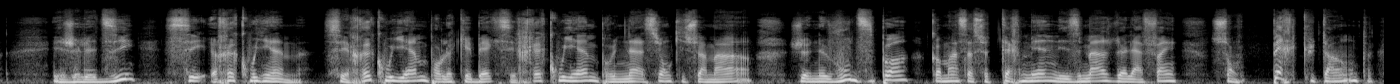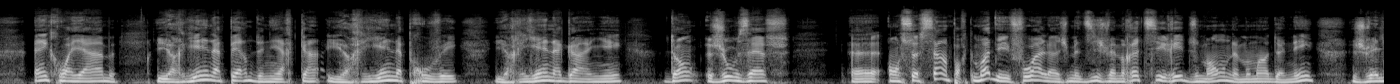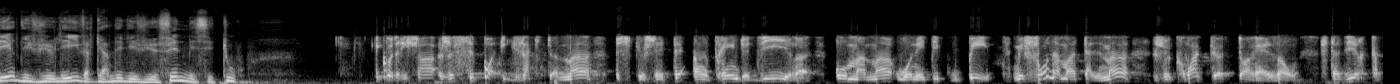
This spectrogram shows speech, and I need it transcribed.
Et je le dis, c'est requiem. C'est requiem pour le Québec, c'est requiem pour une nation qui se meurt. Je ne vous dis pas comment ça se termine. Les images de la fin sont percutante, incroyable. Il n'y a rien à perdre de Niercan, il n'y a rien à prouver, il n'y a rien à gagner. Donc, Joseph, euh, on se sent porte. Moi, des fois, je me dis, je vais me retirer du monde à un moment donné. Je vais lire des vieux livres, regarder des vieux films, mais c'est tout. Écoute, Richard, je sais pas exactement ce que j'étais en train de dire au moment où on a été coupé, mais fondamentalement, je crois que tu as raison. C'est-à-dire que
